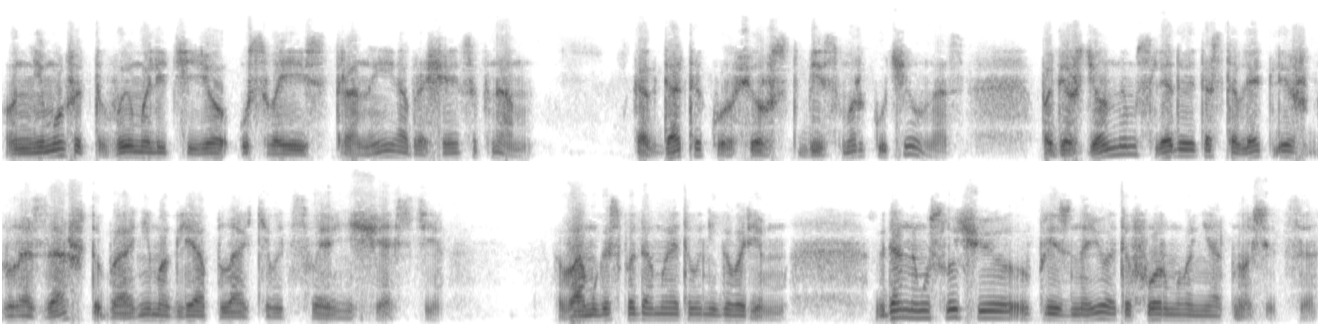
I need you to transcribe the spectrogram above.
Он не может вымолить ее у своей страны и обращается к нам. Когда-то курфюрст Бисмарк учил нас, побежденным следует оставлять лишь глаза, чтобы они могли оплакивать свое несчастье. Вам, господа, мы этого не говорим. К данному случаю, признаю, эта формула не относится.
